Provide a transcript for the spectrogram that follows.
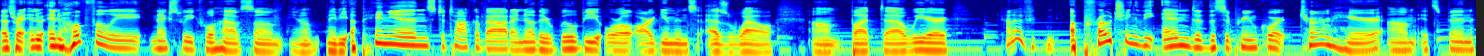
That's right, and and hopefully next week we'll have some you know maybe opinions to talk about. I know there will be oral arguments as well, um, but uh, we are kind of approaching the end of the Supreme Court term here. Um, it's been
